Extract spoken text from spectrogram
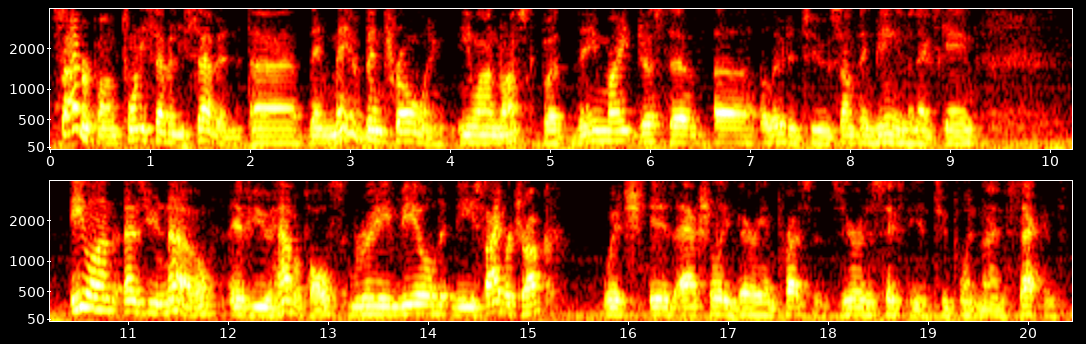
Cyberpunk 2077. Uh, they may have been trolling Elon Musk, but they might just have uh, alluded to something being in the next game. Elon, as you know, if you have a pulse, revealed the Cybertruck, which is actually very impressive. 0 to 60 in 2.9 seconds.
